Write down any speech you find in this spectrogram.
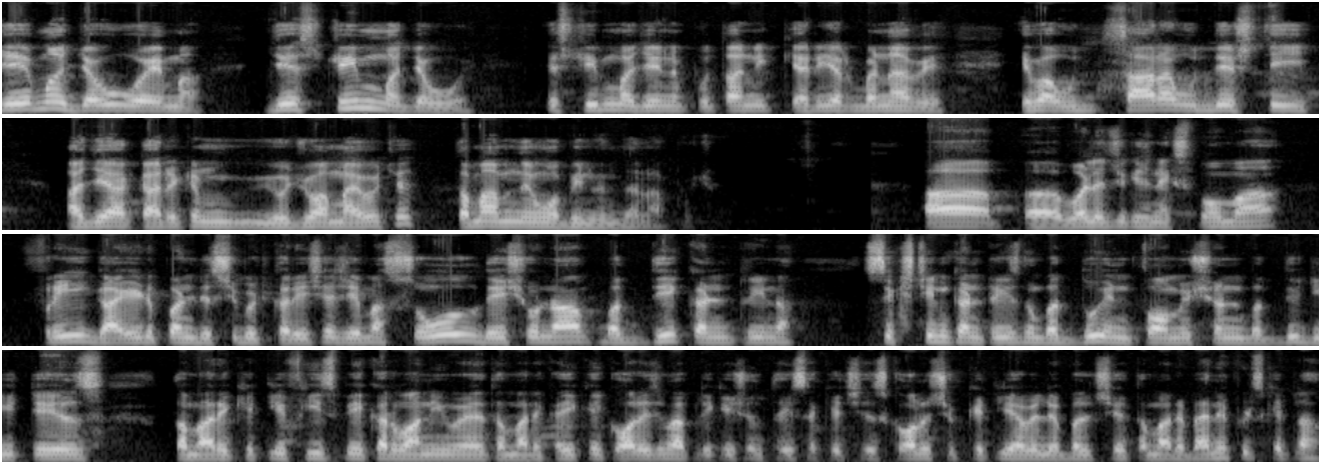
જેમાં જવું હોય એમાં, જે સ્ટ્રીમમાં જવું હોય, એ સ્ટ્રીમમાં જઈને પોતાની કેરિયર બનાવે એવા સારા ઉદ્દેશથી આજે આ કાર્યક્રમ યોજવામાં આવ્યો છે. તમામને હું અભિનંદન આપું આ વર્લ્ડ એજ્યુકેશન એક્સપોમાં ફ્રી ગાઈડ પણ ડિસ્ટ્રીબ્યુટ કરી છે, જેમાં સોળ દેશોના બધી કન્ટ્રીના સિક્સટીન કન્ટ્રીઝનું બધું ઇન્ફોર્મેશન બધી ડિટેલ્સ તમારે કેટલી ફીસ પે કરવાની હોય, તમારે કઈ કઈ કોલેજમાં એપ્લિકેશન થઈ શકે છે સ્કોલરશિપ કેટલી અવેલેબલ છે, તમારે બેનિફિટ્સ કેટલા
